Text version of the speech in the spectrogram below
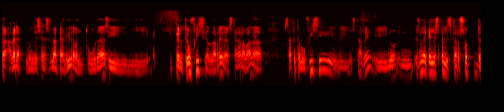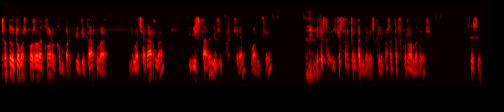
Que, a veure, no deixa de ser una pel·li d'aventures i... Però té ofici al darrere, està gravada, està feta amb ofici i està bé. I no, és una d'aquelles pel·lis que de sobte tothom es posa d'acord com per criticar-la i matxacar-la i vista ara dius, i per què ho han fet? I aquesta, i aquesta altra també, és que li passa tres coses al mateix. Sí, sí.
